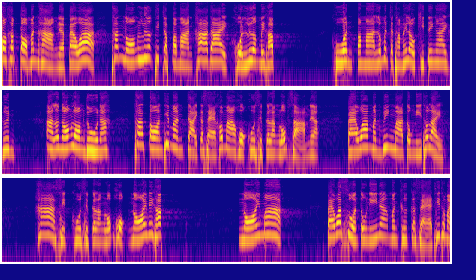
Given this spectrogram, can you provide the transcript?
อคำตอบมันห่างเนี่ยแปลว่า ถ้าน้องเลือกที่จะประมาณค่าได้ ควรเลือกไหมครับ ควรประมาณแล้วมันจะทำให้เราคิดได้ง่ายขึ้นอะแล้วน้องลองดูนะ ถ้าตอนที่มันจ่ายกระแสเข้ามา6คูณ10กำลังลบ3เนี่ยแปลว่ามันวิ่งมาตรงนี้เท่าไหร่50คูณ10กำลังลบ6น้อยไหมครับ น้อยมาก แปลว่าส่วนตรงนี้เนี่ยมันคือกระแสที่ทำไม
